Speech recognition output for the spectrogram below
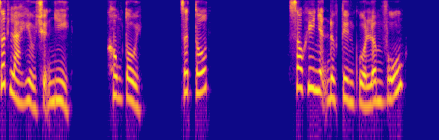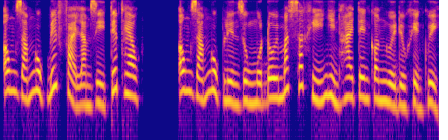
rất là hiểu chuyện nhỉ, không tồi, rất tốt. Sau khi nhận được tiền của Lâm Vũ, ông giám ngục biết phải làm gì tiếp theo. Ông giám ngục liền dùng một đôi mắt sát khí nhìn hai tên con người điều khiển quỷ.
